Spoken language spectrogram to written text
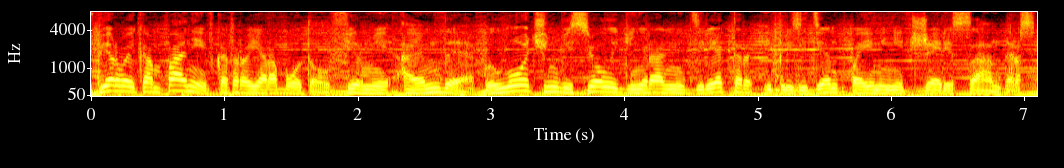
В первой компании, в которой я работал, в фирме AMD, был очень веселый генеральный директор и президент по имени Джерри Сандерс,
